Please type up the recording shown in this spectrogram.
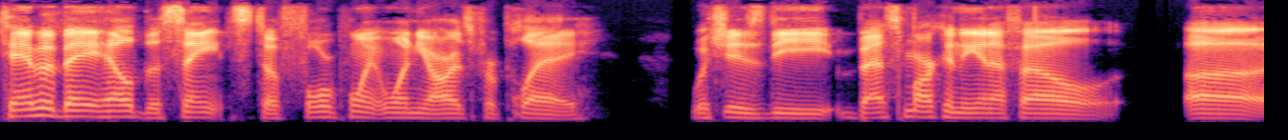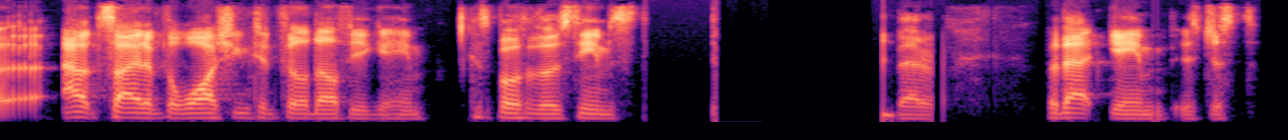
Tampa Bay held the Saints to 4.1 yards per play, which is the best mark in the NFL uh, outside of the Washington Philadelphia game because both of those teams did better. But that game is just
